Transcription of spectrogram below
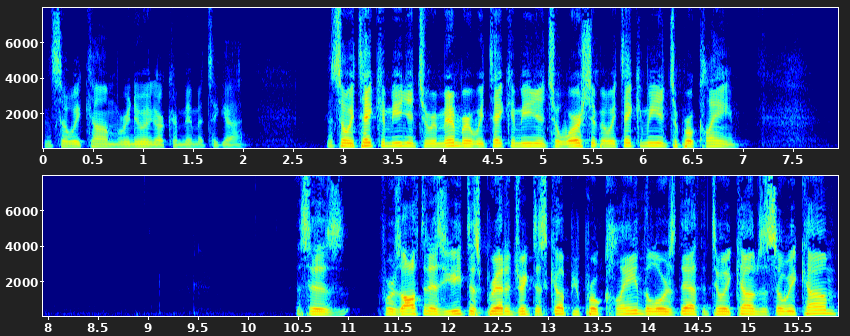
And so we come renewing our commitment to God. And so we take communion to remember, we take communion to worship, and we take communion to proclaim. It says, For as often as you eat this bread and drink this cup, you proclaim the Lord's death until he comes. And so we come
